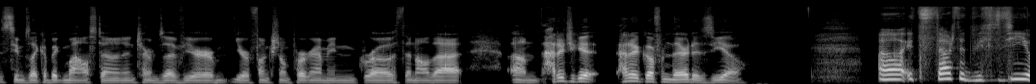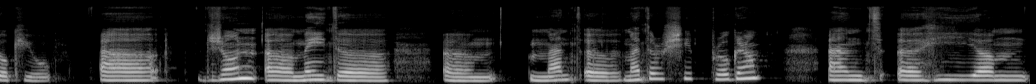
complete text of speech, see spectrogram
seems like a big milestone in terms of your your functional programming growth and all that. Um, how did you get? How did it go from there to Zio? Uh, it started with ZIO Queue. Uh, John uh, made a um, ment- uh, mentorship program, and uh, he um,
